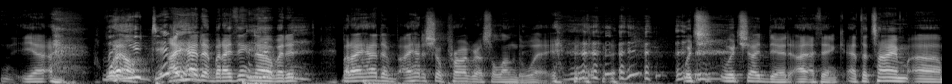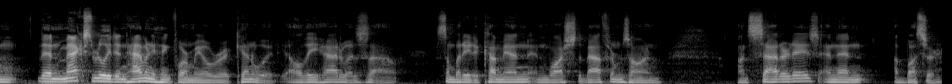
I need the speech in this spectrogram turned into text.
Yeah. Well, you did I had it. to, but I think no, but it, but I had to, I had to show progress along the way, which, which I did. I, I think at the time, um, then Max really didn't have anything for me over at Kenwood. All he had was uh, somebody to come in and wash the bathrooms on, on Saturdays, and then a busser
